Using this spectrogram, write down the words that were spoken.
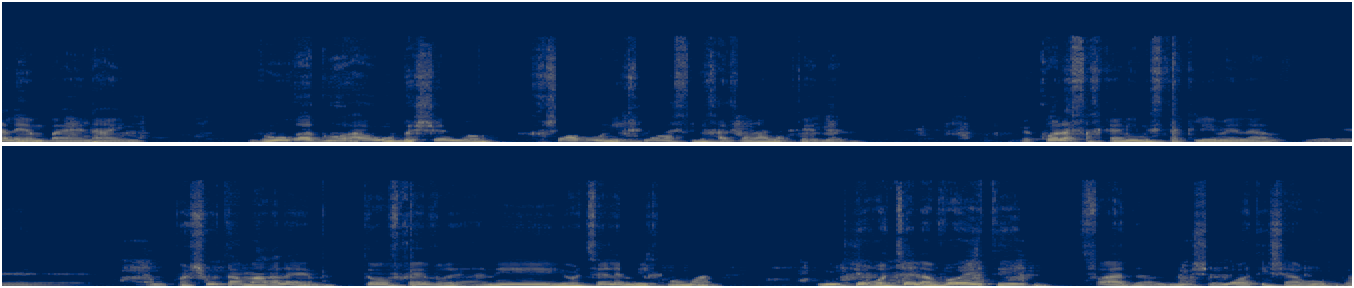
עליהם בעיניים, והוא רגוע, הוא בשלו. עכשיו הוא נכנס בחזרה לחדר, וכל השחקנים מסתכלים אליו, והוא פשוט אמר להם, טוב חבר'ה, אני יוצא למלחמה, מי שרוצה לבוא איתי, תפאדל, מי שלא, תישארו פה.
